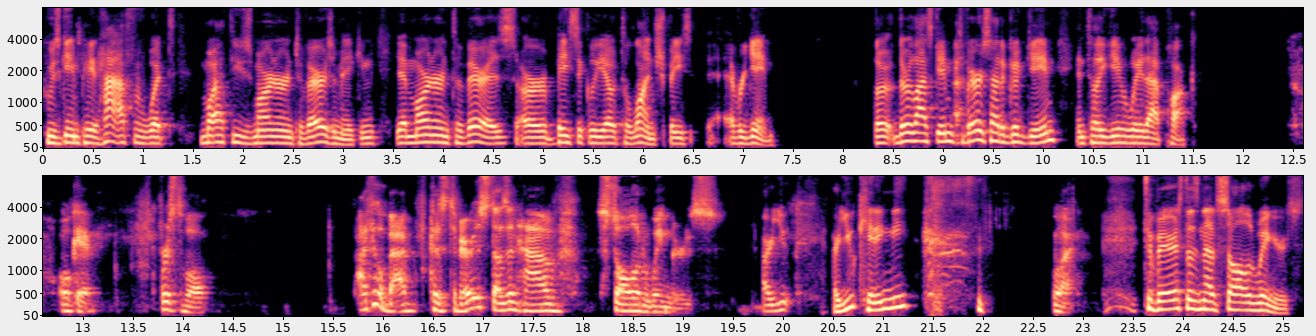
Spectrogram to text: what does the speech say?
who's getting paid half of what Matthews, Marner, and Tavares are making. Yet Marner and Tavares are basically out to lunch base every game. Their, their last game, Tavares had a good game until he gave away that puck. Okay. First of all, I feel bad because Tavares doesn't have solid wingers. Are you are you kidding me? What? Tavares doesn't have solid wingers.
